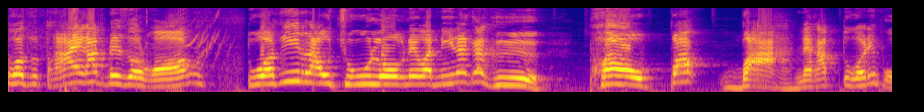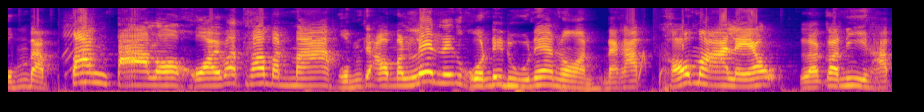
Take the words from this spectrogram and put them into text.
ตัวสุดท้ายครับในส่วนของตัวที่เราชูโลงในวันนี้นั่นก็คือ พอลป็อกบานะครับ ตัวที่ผมแบบตั้งตารอคอยว่าถ้ามันมา ผมจะเอามันเล่นให้ทุกคนได้ดูแน่นอนนะครับเขามาแล้วแล้วก็นี่ครับ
